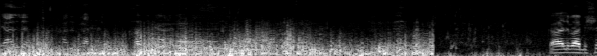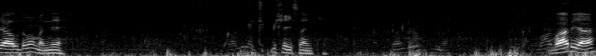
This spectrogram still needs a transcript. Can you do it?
Geldi. Hadi bıraktım. Hadi görüşürüz. Galiba bir şey aldım ama ne? Aldı mı? Küçük bir şey sanki. Bende yok bunda. Var ya.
